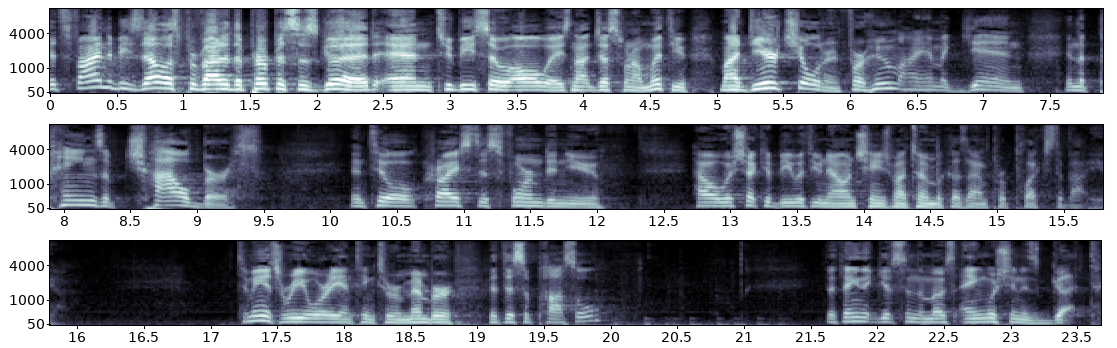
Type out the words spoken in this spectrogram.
it's fine to be zealous provided the purpose is good and to be so always, not just when I'm with you. My dear children, for whom I am again in the pains of childbirth until Christ is formed in you, how I wish I could be with you now and change my tone because I'm perplexed about you. To me, it's reorienting to remember that this apostle, the thing that gives him the most anguish in his gut,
